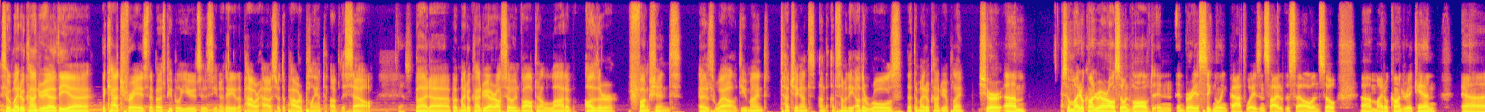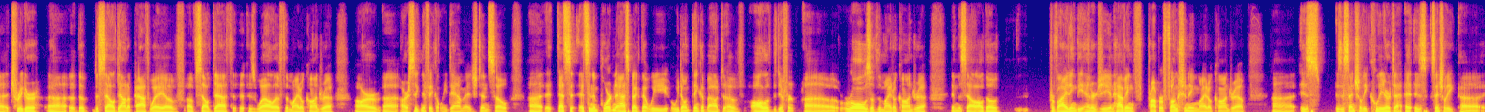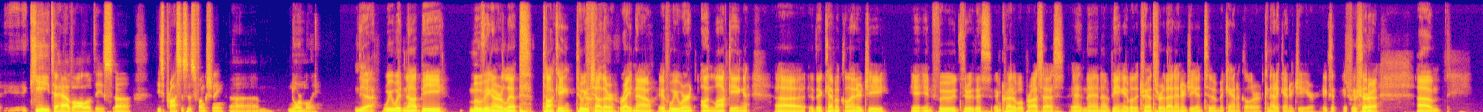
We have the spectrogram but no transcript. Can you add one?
So mitochondria, the uh, the catchphrase that most people use is, you know, they're the powerhouse or the power plant of the cell. Yes. But uh, but mitochondria are also involved in a lot of other functions as well. Do you mind touching on on, on some of the other roles that the mitochondria play? Sure. Um, so mitochondria are also involved in in various signaling pathways inside of the cell, and so um, mitochondria can uh, trigger uh, the the cell down a pathway of of cell death as well if the mitochondria are uh, are significantly damaged, and so uh, it, that's it's an important aspect that we we don't think about of all of the different uh, roles of the mitochondria in the cell. Although providing the energy and having f- proper functioning mitochondria uh, is is essentially clear to is essentially uh, key to have all of these uh, these processes functioning um, normally. Yeah, we would not be moving our lips talking to each other right now if we weren't unlocking uh, the chemical energy in, in, food through this incredible process and then uh, being able to transfer that energy into mechanical or kinetic energy or ex- et cetera. Sure. Um,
